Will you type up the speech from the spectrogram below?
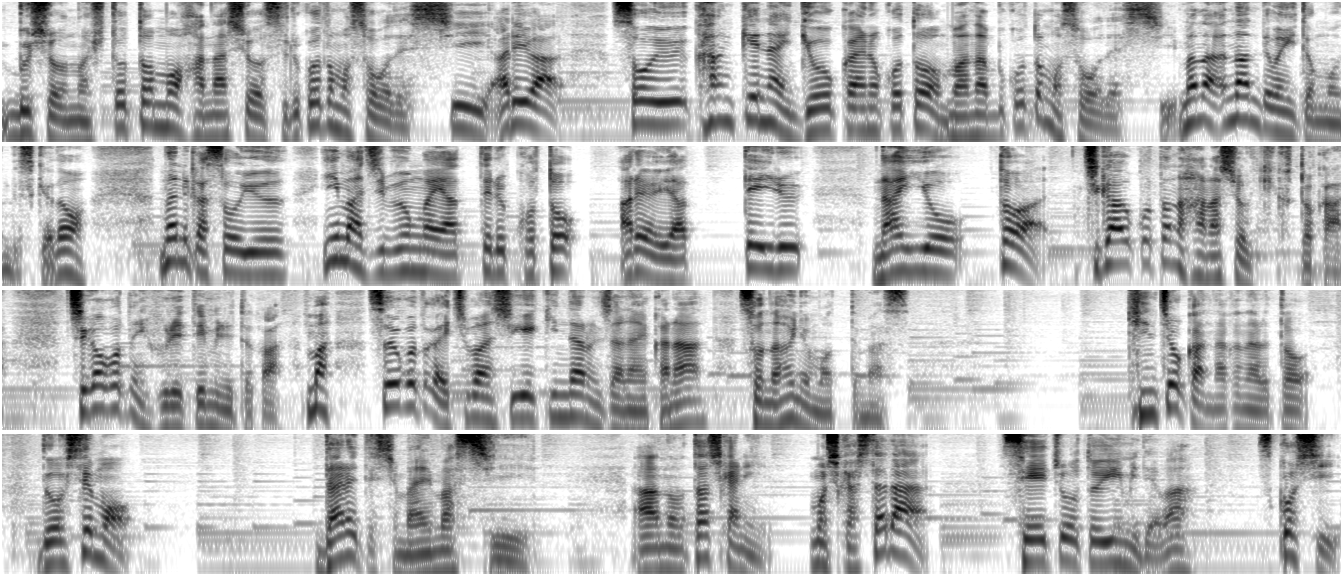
部署の人とも話をすることもそうですしあるいはそういう関係ない業界のことを学ぶこともそうですしまだ何でもいいと思うんですけど何かそういう今自分がやってることあるいはやっている内容とは違うことの話を聞くとか違うことに触れてみるとかまあそういうことが一番刺激になるんじゃないかなそんなふうに思ってます。緊張感なくなるとどうしてもだれてしまいますしあの確かにもしかしたら成長という意味では少し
